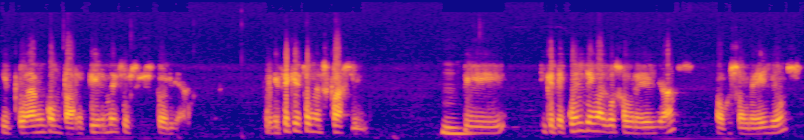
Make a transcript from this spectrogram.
y puedan compartirme sus historias. Porque sé que eso no es fácil. Mm. Y, que te cuenten algo sobre ellas o sobre ellos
